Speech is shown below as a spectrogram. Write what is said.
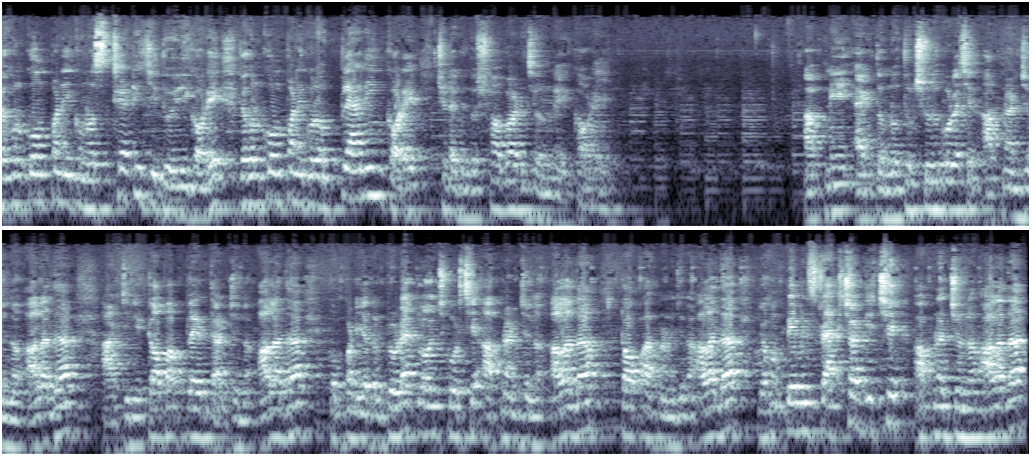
যখন কোম্পানি কোনো স্ট্র্যাটেজি তৈরি করে, যখন কোম্পানি কোনো প্ল্যানিং করে, সেটা কিন্তু সবার জন্যই করে। আপনি একদম নতুন শুরু করেছেন, আপনার জন্য আলাদা। আর যিনি টপ আপ প্ল্যান তার জন্য আলাদা। কোম্পানি যখন প্রোডাক্ট লঞ্চ করছে, আপনার জন্য আলাদা। টপ আপনার জন্য আলাদা। যখন পেমেন্ট স্ট্রাকচার দিচ্ছে, আপনার জন্য আলাদা।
